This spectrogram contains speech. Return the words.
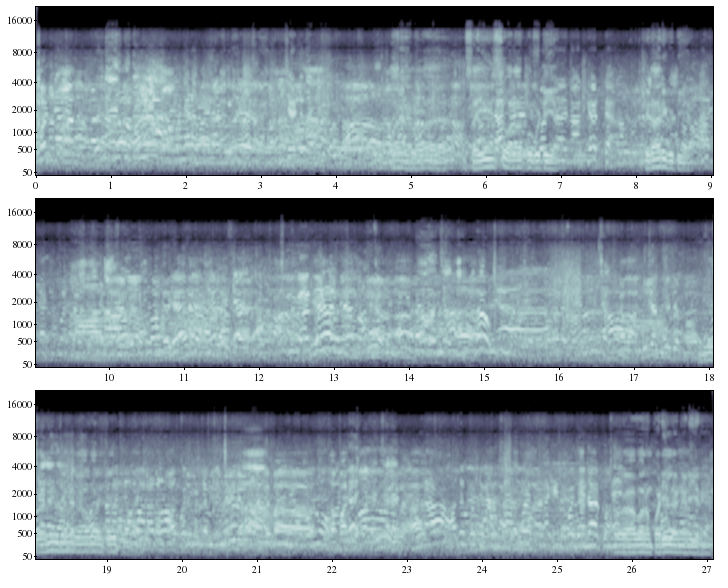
போயிட்டு பாருங்க நல்லா சைஸ் வளர்ப்பு குட்டிங்க. கிடாரி குட்டிங்க. இந்த கண்ணுக்கு தாங்க வியாபாரம் போயிட்டு வியாபாரம் படியலன்னு நினைக்கிறேன்.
